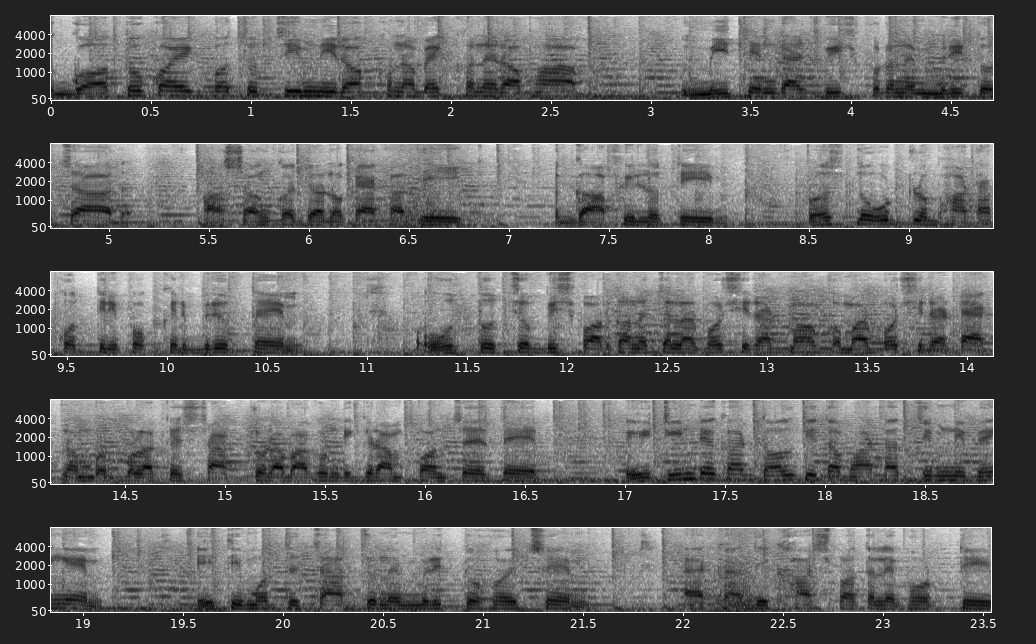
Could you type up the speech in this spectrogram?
গত কয়েক বছর চিমনি রক্ষণাবেক্ষণের অভাব। মিথেন গ্যাস বিস্ফোরণে মৃত চার। আশঙ্কাজনক একাধিক। গাফিলতি। প্রশ্ন উঠল ভাটা কর্তৃপক্ষের বিরুদ্ধে। উত্তর চব্বিশ পরগনা জেলার বসিরহাট মহকুমার বসিরহাট এক নম্বর ব্লকের শাকচোড়া বাগুন্ডি গ্রাম পঞ্চায়েতের এই টিন্ডেঘাট দলতিতা ভাটার চিমনি ভেঙে ইতিমধ্যে চারজনের মৃত্যু হয়েছে। একাধিক হাসপাতালে ভর্তি।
